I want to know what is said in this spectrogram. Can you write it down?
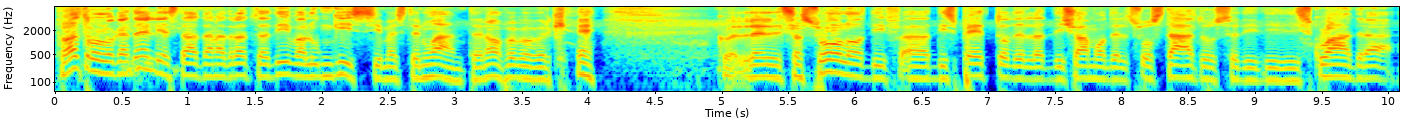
Tra l'altro Locatelli è stata una trattativa lunghissima, estenuante, no? Proprio perché il Sassuolo, a dispetto del, diciamo, del suo status di, di- di squadra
